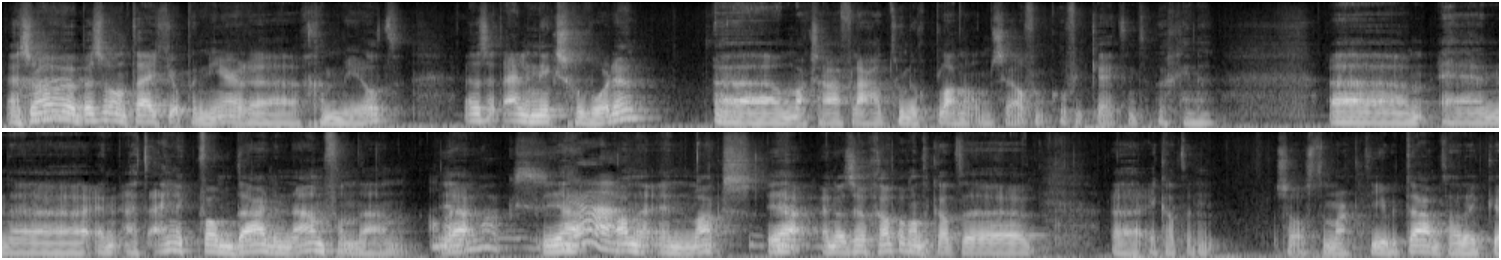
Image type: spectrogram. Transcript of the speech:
En zo hebben we best wel een tijdje op en neer eh, gemaild. En dat is uiteindelijk niks geworden. Eh, Max Havelaar had toen nog plannen om zelf een koffieketen te beginnen. Ehm, en, eh, en uiteindelijk kwam daar de naam vandaan. Anne ja, en Max. ja, Anne en Max. Ja. Ja. en dat is heel grappig, want ik had, eh, eh, ik had een, zoals de marketeer betaamt, had ik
